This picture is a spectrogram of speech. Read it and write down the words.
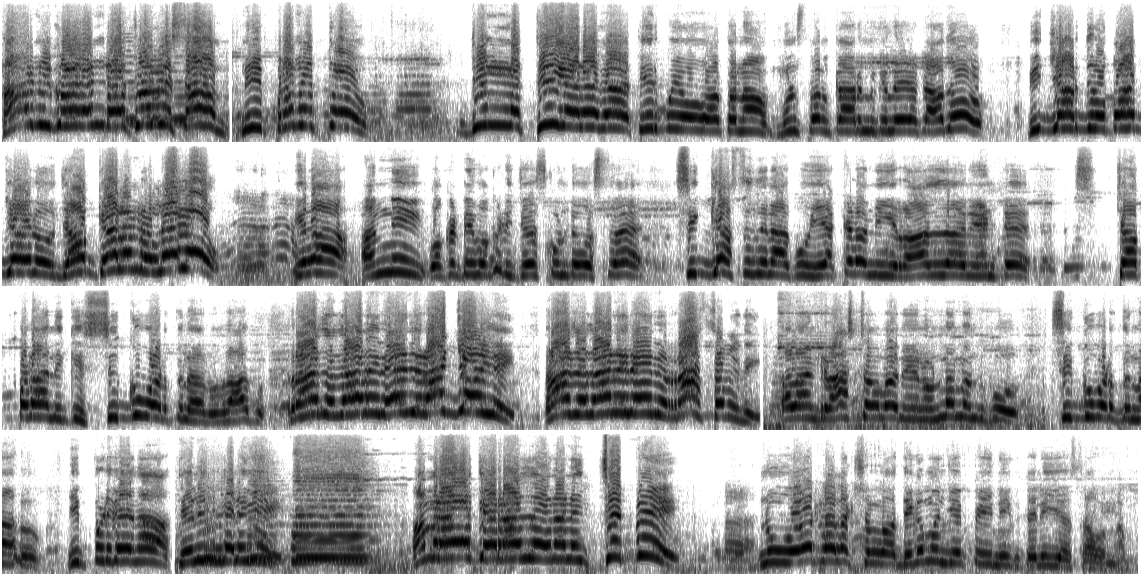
కార్మికుల ఎండ చూపిస్తాం. నీ ప్రభుత్వం దిమ్మ తీగలాగా తీర్పు ఇవ్వబోతున్నాం మున్సిపల్ కార్మికులే కాదు విద్యార్థులు ఉపాధ్యాయులు జాబ్ క్యాలెండర్ లేదు. ఇలా అన్ని ఒకటి ఒకటి చేసుకుంటూ వస్తే సిగ్గేస్తుంది నాకు. ఎక్కడ నీ రాజధాని అంటే చెప్పడానికి సిగ్గుపడుతున్నారు నాకు. రాజధాని లేని రాజ్యం ఇది. రాజధాని లేని రాష్ట్రం ఇది. అలాంటి రాష్ట్రంలో నేను ఉన్నందుకు సిగ్గుపడుతున్నాను. ఇప్పటికైనా తెలివి కలిగి అమరావతి రాజధాని అని చెప్పి నువ్వు ఓట్ల ఎలక్షన్లో దిగమని చెప్పి నీకు తెలియజేస్తా ఉన్నాం.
